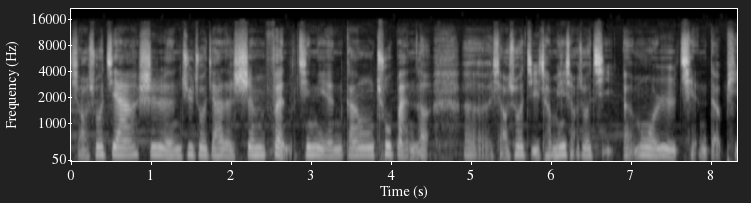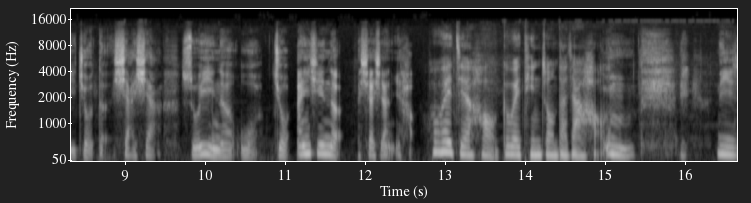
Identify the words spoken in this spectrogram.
小说家、诗人、剧作家的身份，今年刚出版了呃小说集、长篇小说集呃《末日前的啤酒》的夏夏，所以呢，我就安心了。夏夏你好，慧慧姐好，各位听众大家好。嗯，欸你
